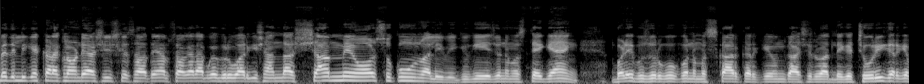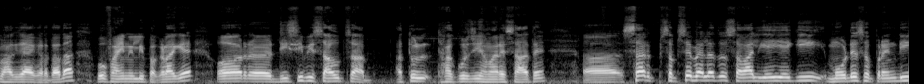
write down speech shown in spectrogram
पे दिल्ली के कड़क लौंडे आशीष के साथ हैं। आप स्वागत है आपका गुरुवार की शानदार शाम में और सुकून वाली भी, क्योंकि ये जो नमस्ते गैंग बड़े बुज़ुर्गों को नमस्कार करके, उनका आशीर्वाद लेके चोरी करके भाग जाया करता था, वो फाइनली पकड़ा गया। और डीसीपी साउथ साहब अतुल ठाकुर जी हमारे साथ हैं। सर, सबसे पहला तो सवाल यही है कि मोडेस ऑपरेंडी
